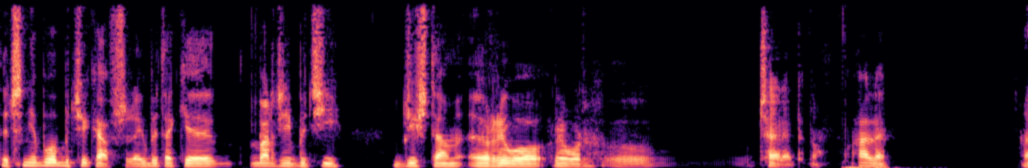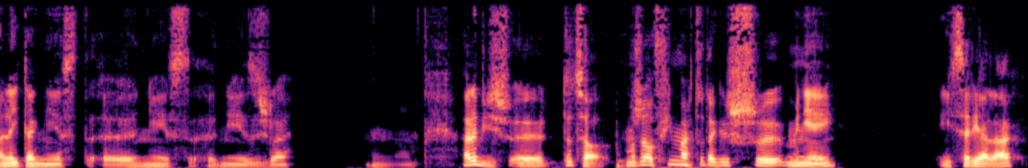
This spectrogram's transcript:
lecz nie byłoby ciekawsze, jakby takie bardziej by ci gdzieś tam ryło, ryło czerep, no. Ale, ale i tak nie jest, e, nie jest, nie jest źle. No. Ale widzisz, e, to co? Może o filmach to tak już e, mniej i serialach.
